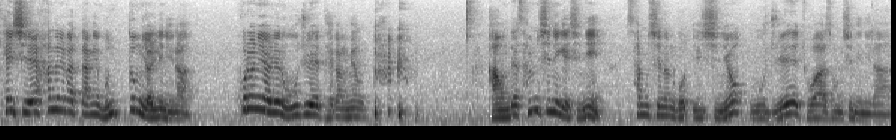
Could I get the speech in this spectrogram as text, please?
태시에 하늘과 땅이 문득 열리니라 호련히 열린 우주의 대강명 가운데 삼신이 계시니 삼신은 곧 일신이요 우주의 조화성신이니라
